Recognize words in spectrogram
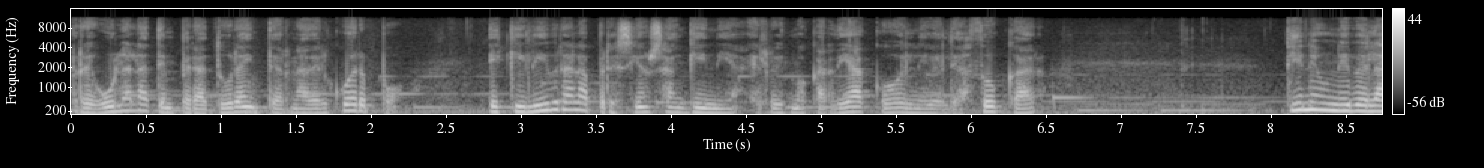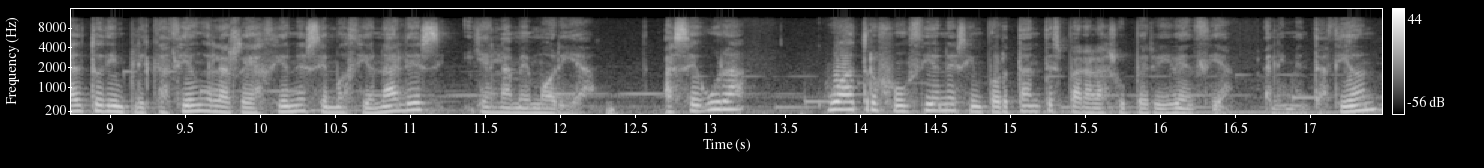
regula la temperatura interna del cuerpo, equilibra la presión sanguínea, el ritmo cardíaco, el nivel de azúcar. Tiene un nivel alto de implicación en las reacciones emocionales y en la memoria. Asegura cuatro funciones importantes para la supervivencia, alimentación,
